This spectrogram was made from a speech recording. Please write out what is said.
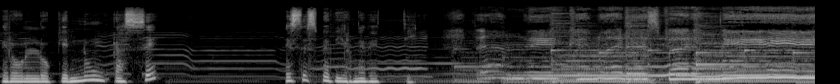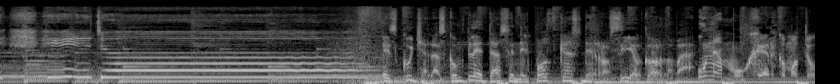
pero lo que nunca sé es despedirme de ti. que no eres para mí Escúchalas completas en el podcast de Rocío Córdoba. Una mujer como tú.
